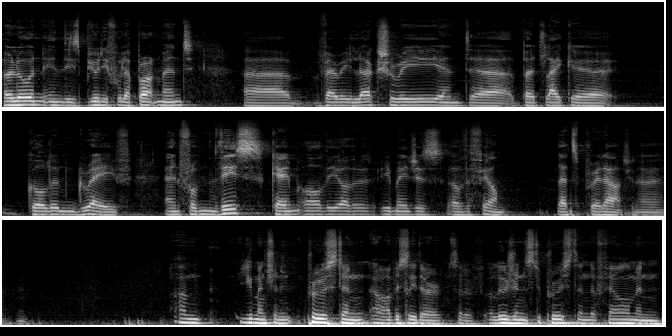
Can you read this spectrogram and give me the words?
alone in this beautiful apartment, uh, very luxury and uh, but like a golden grave. And from this came all the other images of the film that spread out. You know. Um, you mentioned Proust, and uh, obviously there are sort of allusions to Proust in the film, and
